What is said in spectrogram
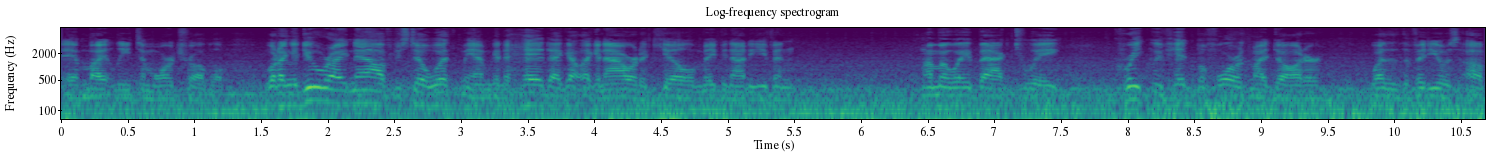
It might lead to more trouble. What I'm going to do right now, if you're still with me, I'm going to head. I got like an hour to kill, maybe not even. On my way back to a creek we've hit before with my daughter, whether the video is up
